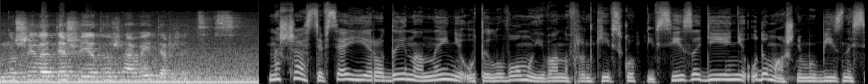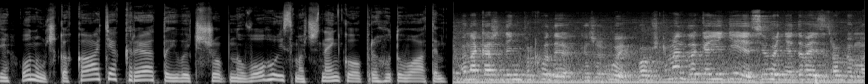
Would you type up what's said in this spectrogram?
внушила те, що я повинна видержати це все. На щастя, вся її родина нині у тиловому Івано-Франківську, і всі задіяні у домашньому бізнесі. Онучка Катя креативить, щоб нового і смачненького приготувати. Вона кожен день приходить каже, ой, бабушка, в мене така ідея, сьогодні давай зробимо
